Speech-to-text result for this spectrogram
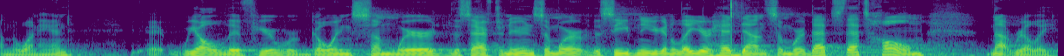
on the one hand uh, we all live here. We're going somewhere this afternoon, somewhere this evening. You're going to lay your head down somewhere. That's, that's home. Not really.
